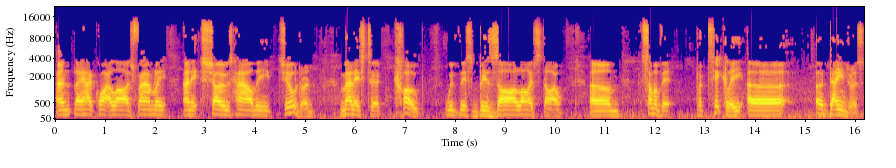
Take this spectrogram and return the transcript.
and they had quite a large family. And it shows how the children managed to cope with this bizarre lifestyle. Um, some of it particularly uh, uh, dangerous.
